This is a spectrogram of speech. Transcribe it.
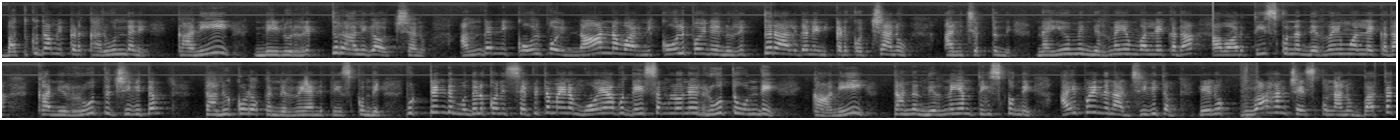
బతుకుదాం ఇక్కడ కరువు ఉందని. కానీ నేను రిక్తురాలిగా వచ్చాను. అందరినీ కోల్పోయి నాన్న వారిని కోల్పోయి నేను రిక్తురాలిగా నేను ఇక్కడికి వచ్చాను అని చెప్తుంది. నయోమి నిర్ణయం వల్లే కదా ఆ వారు తీసుకున్న నిర్ణయం వల్లే కదా. కానీ రూత్ జీవితం తను కూడా ఒక నిర్ణయాన్ని తీసుకుంది. పుట్టింది మొదలుకొని శపితమైన మోయాబు దేశంలోనే రూతు ఉంది. కానీ తన నిర్ణయం తీసుకుంది. అయిపోయింది నా జీవితం. నేను వివాహం చేసుకున్నాను. భర్త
